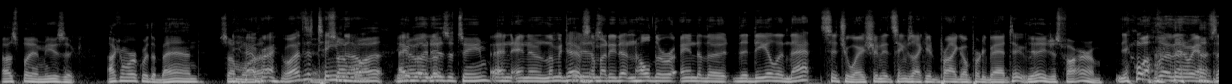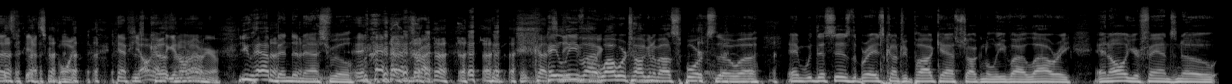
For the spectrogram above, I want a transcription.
I was playing music. I can work with a band somewhat. right. Well, it's a team, though. Somewhat. You Hey, know, but it look- is a team. And and uh, let me tell you, It if is. somebody doesn't hold their end of the, the deal in that situation, it seems like it'd probably go pretty bad too. Yeah, you just fire them. Yeah, well, then we have that's, that's a good point. Yeah, if y'all got to get on out of here. You have been to Nashville. that's right. Hey Levi, quick. while we're talking about sports though, uh, and this is the Braves Country Podcast, we're talking to Levi Lowrey, and all your fans know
